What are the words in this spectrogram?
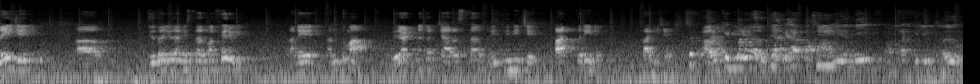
લઈ જઈ જુદા જુદા વિસ્તારમાં ફેરવી. અને અંતમાં વિરાટનગર ચાર રસ્તા બ્રિજની નીચે પાર્ક કરીને ભાગી જાય છે. પછી કોન્ટ્રાક્ટ થયું.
